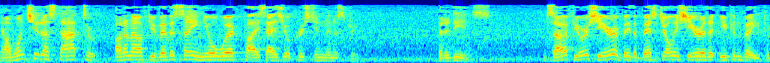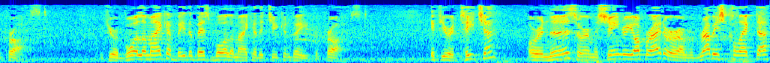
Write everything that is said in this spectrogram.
Now, I want you to start to. I don't know if you've ever seen your workplace as your Christian ministry, but it is. And so, if you're a shearer, be the best jolly shearer that you can be for Christ. If you're a boilermaker, be the best boilermaker that you can be for Christ. If you're a teacher, or a nurse, or a machinery operator, or a rubbish collector,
